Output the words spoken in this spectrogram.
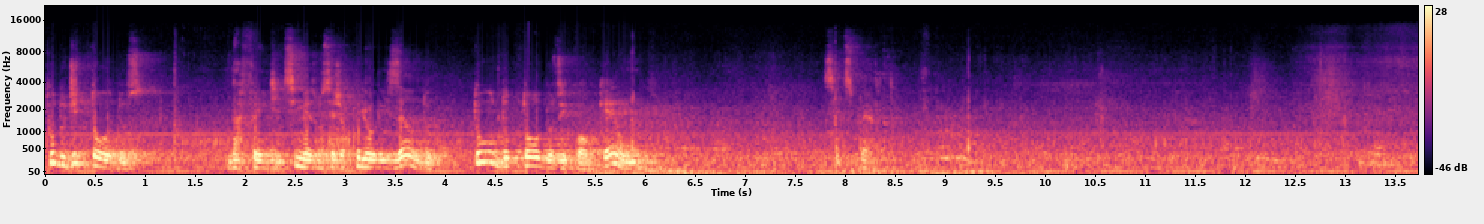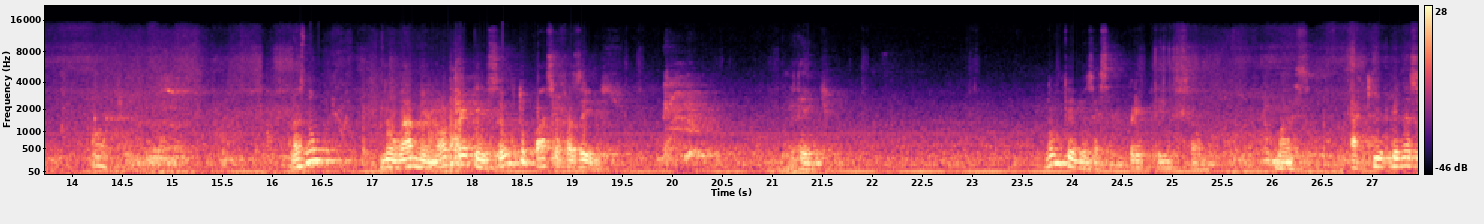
tudo de todos na frente de si mesmo, ou seja, priorizando tudo, todos e qualquer um, se desperta. Mas não, não há a menor pretensão que tu passe a fazer isso. Entende? Não temos essa pretensão, mas aqui apenas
